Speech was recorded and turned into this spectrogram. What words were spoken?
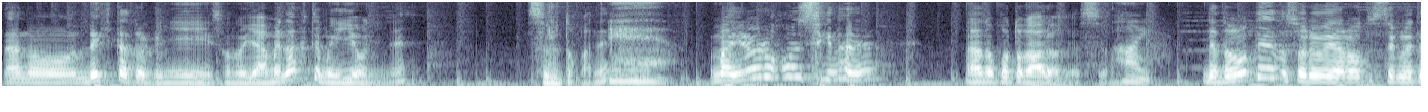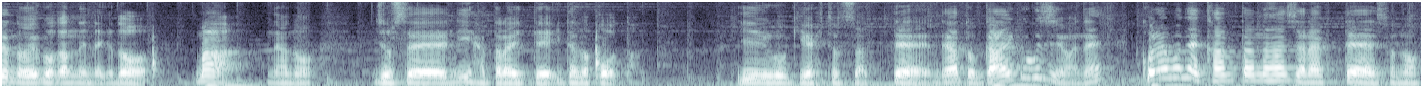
あのできた時にその辞めなくてもいいようにねするとかえねえ。まあいろいろ本質的なねあのことがあるわけですよ。はい。でどの程度それをやろうとしてくれてるのかよくわかんないんだけどまああの女性に働いていただこうという動きが一つあってであと外国人はねこれもね簡単な話じゃなくてその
